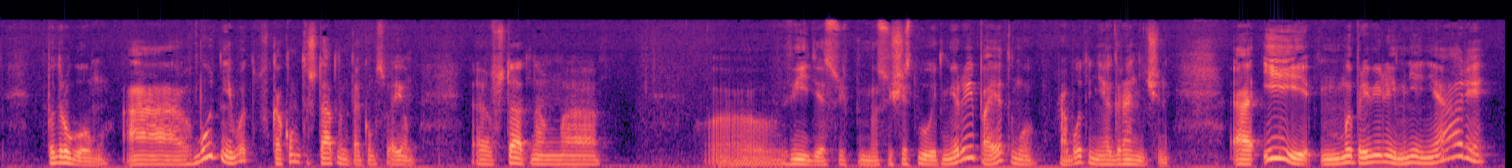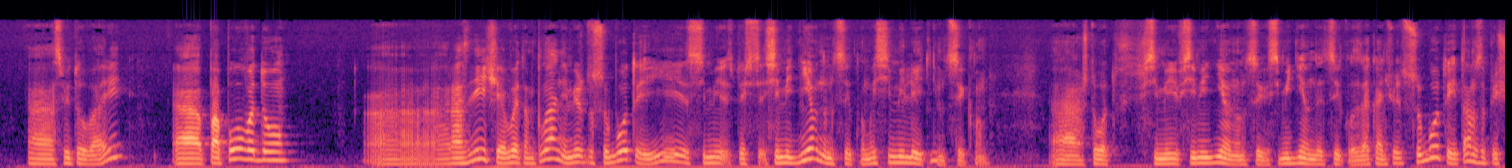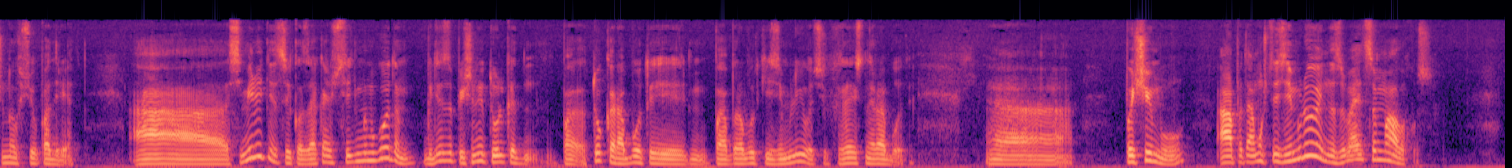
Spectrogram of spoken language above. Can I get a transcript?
по-другому. А в будни вот в каком-то штатном таком своем, в штатном виде существуют миры, поэтому работы не ограничены. А, и мы привели мнение Ари, э, святого Ари, э, по поводу различия в этом плане между субботой и семи, то есть семидневным циклом и семилетним циклом. Что вот в, семи, в семидневном цикле, семидневный цикл заканчивается субботой, и там запрещено все подряд – а семилетний цикл заканчивается седьмым годом, где запрещены только, только работы по обработке земли, вот сельскохозяйственные работы. А, почему? А потому что землей называется Малхус.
